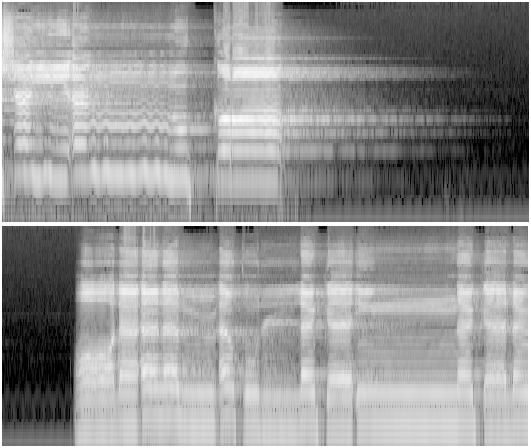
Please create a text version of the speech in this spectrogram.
شيئا نكرا. قال ألم أقل لك إنك لن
